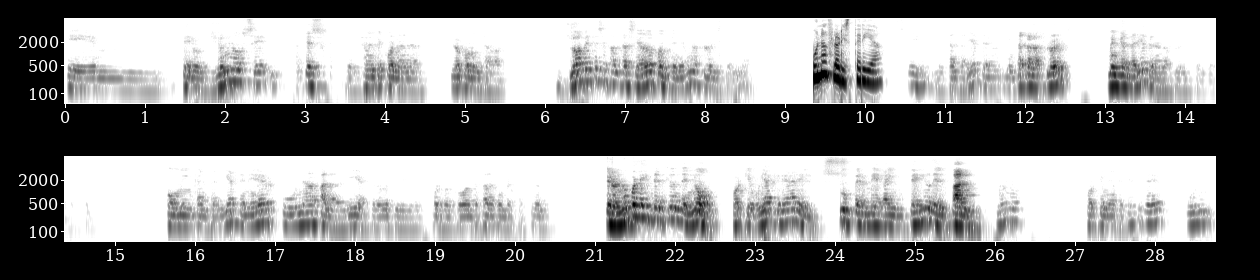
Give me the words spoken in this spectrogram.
Em, pero yo no sé, antes precisamente con Ana lo comentaba, yo a veces he fantaseado con tener una floristería. Una floristería. Sí, encantaría tener, me encantan las flores, me encantaría tener una floristería, por ejemplo. O me encantaría tener una panadería, que era lo que, por lo- cómo empezó la conversación. Pero no con la intención de no, porque voy a crear el super mega imperio del pan. No, no. Porque me apetece tener un,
